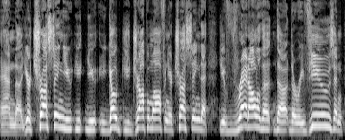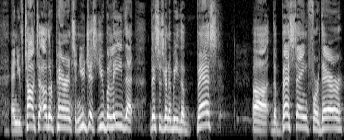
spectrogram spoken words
And uh, you're trusting you, you, you, you go you drop them off and you're trusting that you've read all of the, the, the, reviews and, and you've talked to other parents and you just you believe that this is going to be the best uh, the best thing for their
